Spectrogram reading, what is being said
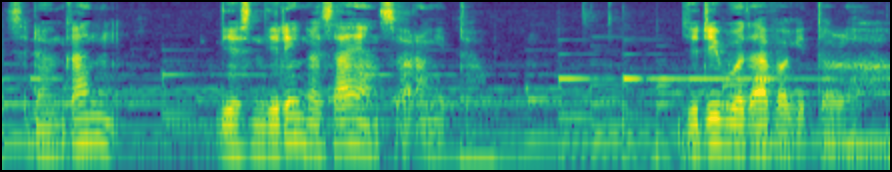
Sedangkan dia sendiri nggak sayang seorang itu. Jadi buat apa gitu loh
